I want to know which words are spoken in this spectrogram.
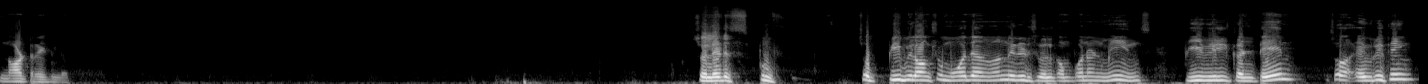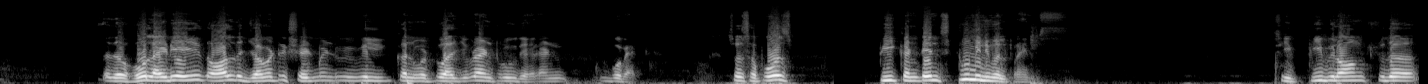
not regular. So, let us prove. So, P belongs to more than one irreducible component means P will contain. So, everything the whole idea is all the geometric statement we will convert to algebra and prove there and go back. So, suppose P contains two minimal primes. See P belongs to the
